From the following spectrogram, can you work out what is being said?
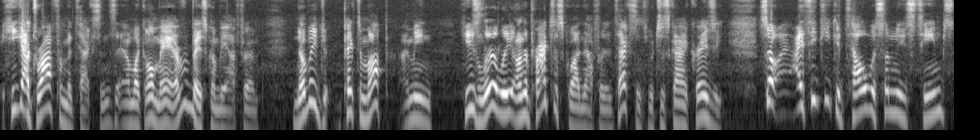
He got dropped from the Texans, and I'm like, oh man, everybody's going to be after him. Nobody picked him up. I mean, he's literally on the practice squad now for the Texans, which is kind of crazy. So I think you could tell with some of these teams.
